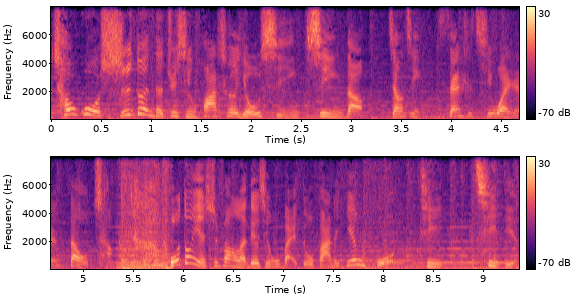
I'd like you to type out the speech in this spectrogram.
超过十吨的巨型花车游行，吸引到将近三十七万人到场。活动也释放了六千五百多发的烟火，替祭典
